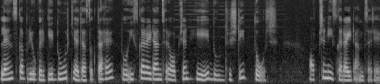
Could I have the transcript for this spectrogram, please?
लेंस का प्रयोग करके दूर किया जा सकता है? तो इसका राइट आंसर है ऑप्शन ए दूरदृष्टि दोष। ऑप्शन ई इसका राइट आंसर है।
